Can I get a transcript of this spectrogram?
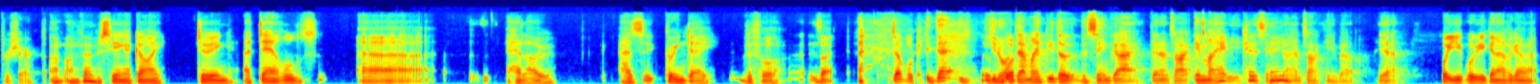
for sure. I, I remember seeing a guy doing Adele's uh, "Hello" as Green Day before. It's like double. That you know What- that might be the the same guy that I'm talking. It might It be the same be. guy I'm talking about. Yeah. What you what were you gonna have a go at?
